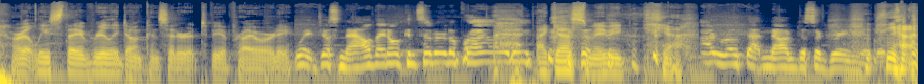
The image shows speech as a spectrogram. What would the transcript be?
or at least they really don't consider it to be a priority. Wait, just now they don't consider it a priority? I guess maybe, yeah. I wrote that and now I'm disagreeing with it. Yeah.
